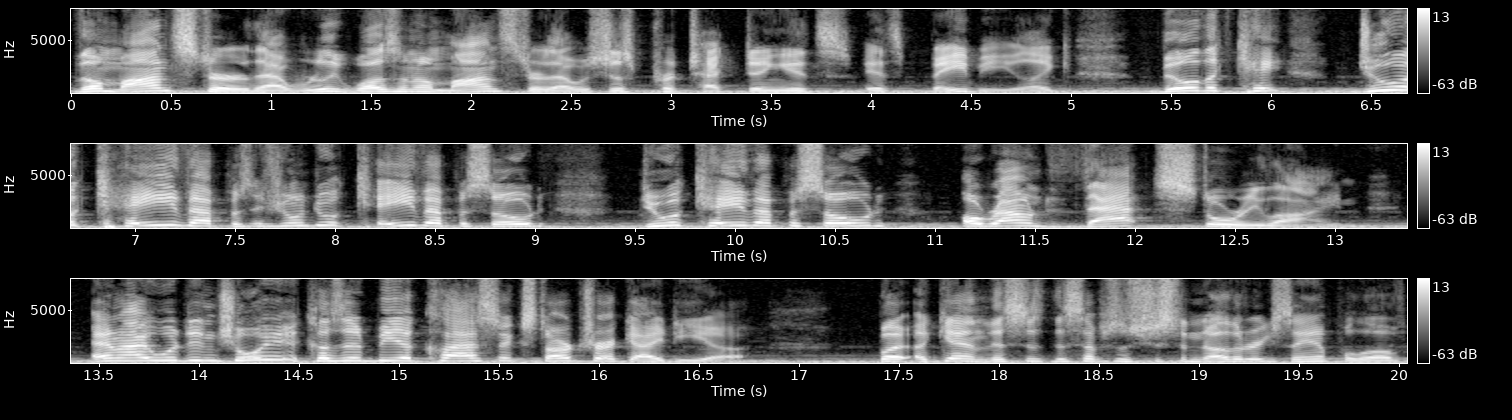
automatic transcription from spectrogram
the monster that really wasn't a monster that was just protecting its its baby like build a cave do a cave episode if you want to do a cave episode do a cave episode around that storyline and i would enjoy it because it'd be a classic star trek idea but again this is this episode is just another example of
